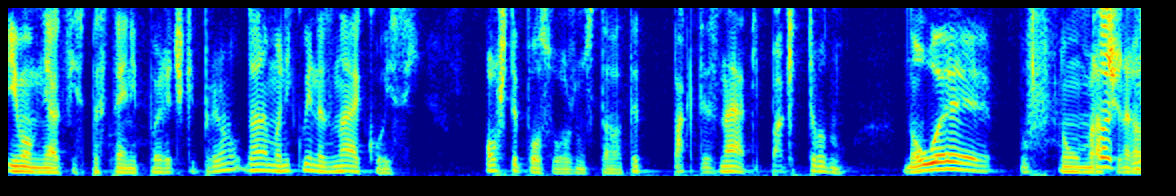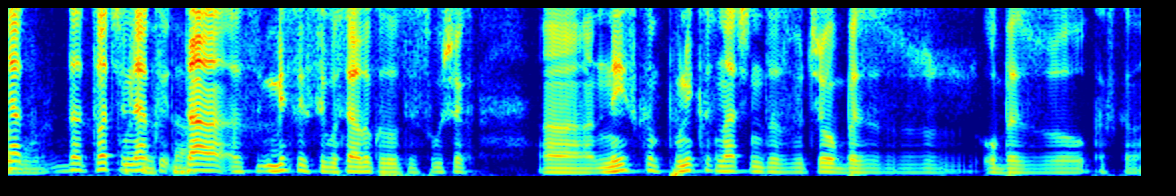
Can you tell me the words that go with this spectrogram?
имам някакви спестени парички, примерно, да, ама никой не знае кой си. Още по-сложно става. Те пак те знаят и пак е трудно. Много е уф, много мрачен това, разговор. да, това, че да някой... става. Да, аз мислех си го сега, докато те слушах. А, не искам по никакъв начин да звуча обез... обез... как се казва?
